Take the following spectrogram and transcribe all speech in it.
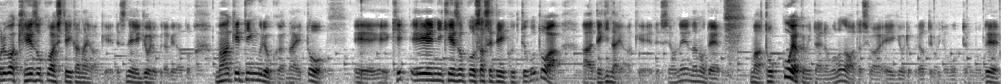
これは継続はしていかないわけですね。営業力だけだと。マーケティング力がないとえー、永遠に継続をさせていくっていうことはできないわけですよね。なので、まあ、特効薬みたいなものが私は営業力だというふうに思ってるので、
